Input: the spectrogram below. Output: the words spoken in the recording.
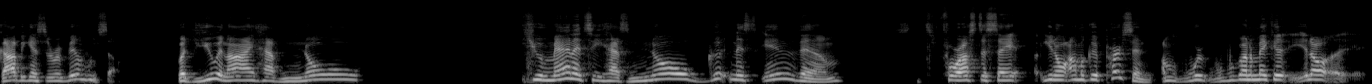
God begins to reveal himself. But you and I have no, humanity has no goodness in them for us to say, you know, I'm a good person. I'm, we're we're going to make it, you know, it,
